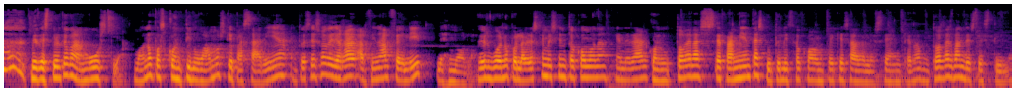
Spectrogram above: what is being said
me despierto con angustia. Bueno, pues continuamos, ¿qué pasaría? Entonces eso de llegar al final feliz les mola. Entonces, bueno, pues la verdad es que me siento cómoda en general con todas las herramientas que utilizo con pequeños adolescentes, ¿no? todas van de este estilo.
